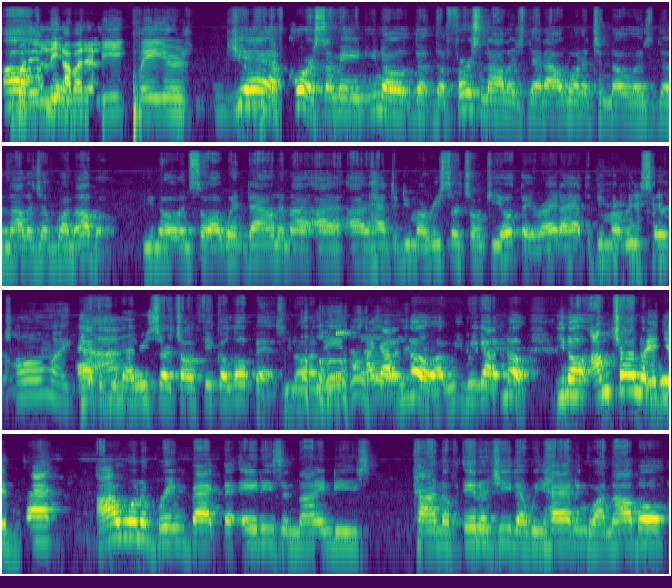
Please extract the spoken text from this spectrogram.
about, Uh, the I league, mean, about the league players? Yeah, of course. I mean, you know, the, the first knowledge that I wanted to know is the knowledge of Guanabo, you know, and so I went down and I, I, I had to do my research on Quijote, right? I had to do my research. Oh my God. I had to do my research on Fico Lopez. You know what I mean? I gotta know. I- We, we gotta know. You know, I'm trying to bring back. I want to bring back the 80s and 90s kind of energy that we had in Guanabo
